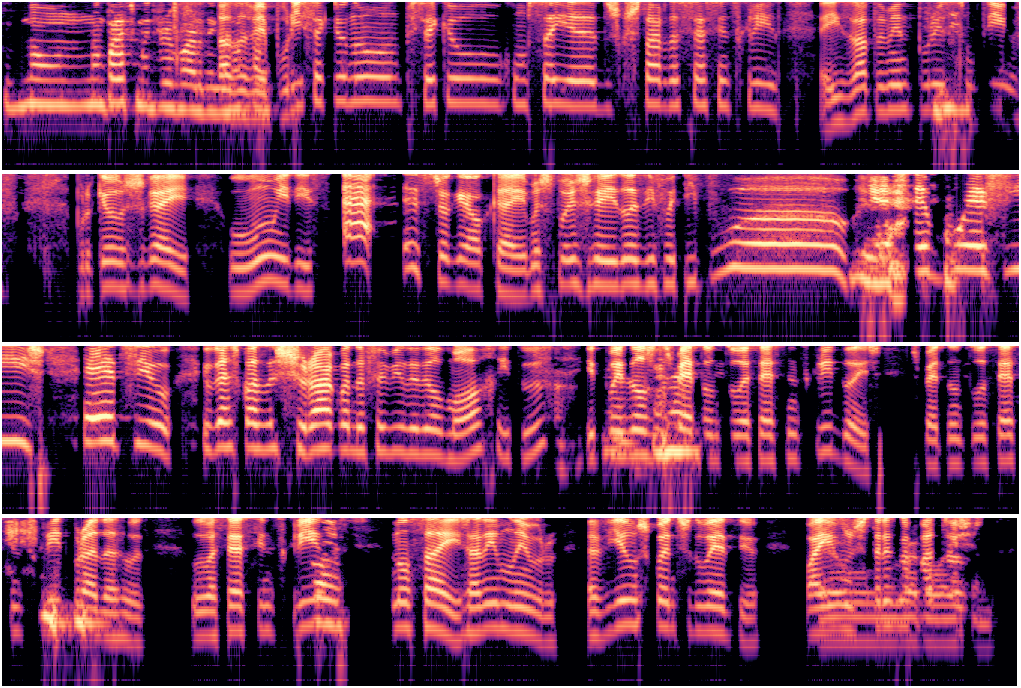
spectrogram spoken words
Tipo, Não, não parece muito rewarding. Estás a ver? Por isso é que eu não. Por isso é que eu comecei a desgostar de Assassin's Creed. É exatamente por esse motivo. Porque eu joguei o 1 e disse, ah, esse jogo é ok, mas depois joguei o 2 e foi tipo, uou! Yeah. Isto é bué fixe! Ezio! E o gajo quase a chorar quando a família dele morre e tudo. E depois eles Uhum. espetam-te o Assassin's Creed 2. Espetam-te o Assassin's Creed Brotherhood. O Assassin's Creed, não sei, já nem me lembro. Havia uns quantos do Ezio. Pai, uns o 3 ou 4 jogos.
